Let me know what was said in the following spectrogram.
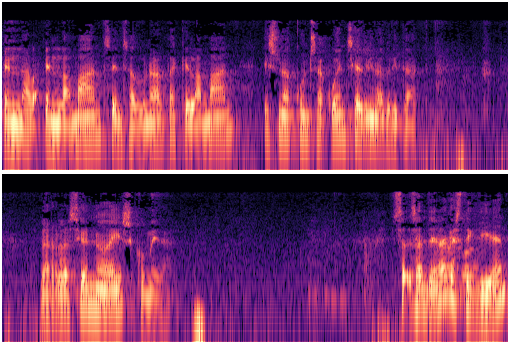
en l'amant la, sense adonar-te que l'amant és una conseqüència d'una veritat. La relació no és com era s'entén el que estic dient?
